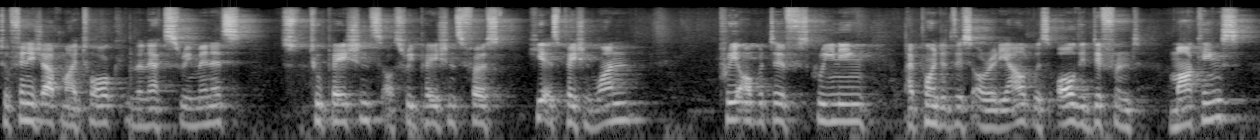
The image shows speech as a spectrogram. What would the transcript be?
to finish up my talk in the next three minutes. Two patients or three patients. First, here is patient one, preoperative screening. I pointed this already out with all the different markings.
